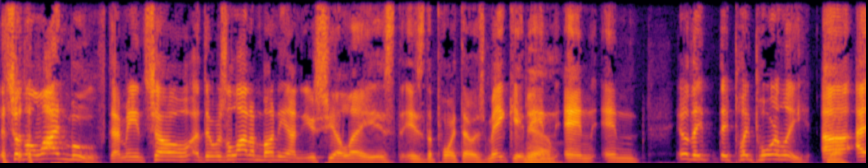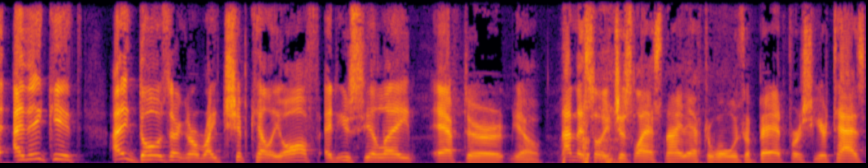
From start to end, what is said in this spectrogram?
right? So the line moved. I mean, so uh, there was a lot of money on UCLA. Is is the point I was making? Yeah. And and and you know they they played poorly. Uh, I I think it. I think those that are going to write Chip Kelly off at UCLA after you know not necessarily just last night after what was a bad first year. Taz,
